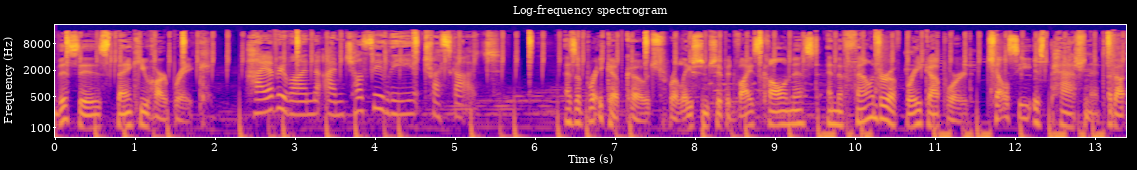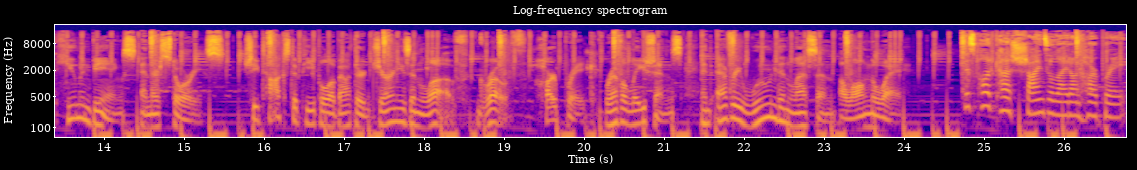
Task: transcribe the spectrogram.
This is Thank You Heartbreak. Hi, everyone. I'm Chelsea Leigh Trescott. As a breakup coach, relationship advice columnist, and the founder of Break Upward, Chelsea is passionate about human beings and their stories. She talks to people about their journeys in love, growth, heartbreak, revelations, and every wound and lesson along the way. This podcast shines a light on heartbreak,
